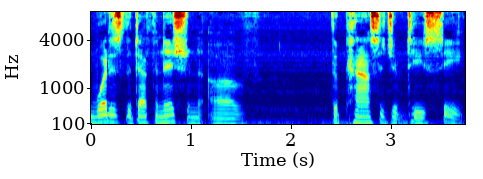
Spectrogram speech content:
what is the definition of the passage of DC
